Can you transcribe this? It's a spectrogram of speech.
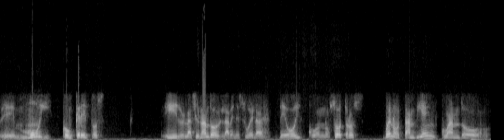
eh, muy concretos y relacionando la Venezuela de hoy con nosotros, bueno, también cuando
